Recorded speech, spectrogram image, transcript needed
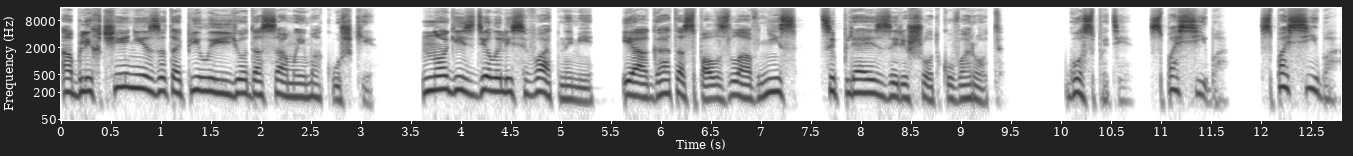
Облегчение затопило ее до самой макушки. Ноги сделались ватными, и Агата сползла вниз, цепляясь за решетку ворот. «Господи, спасибо! Спасибо!»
